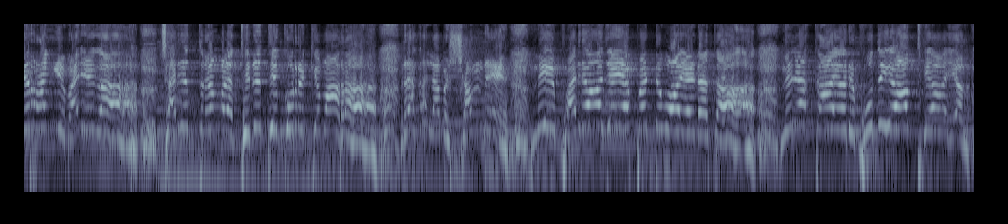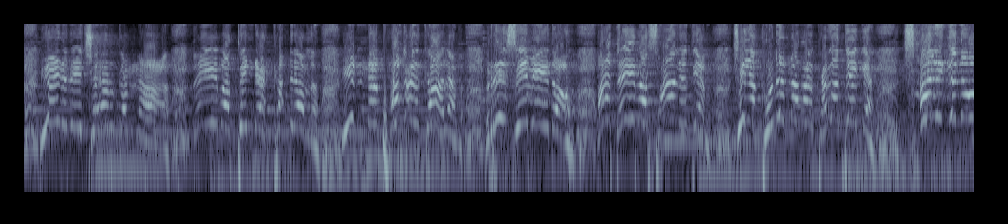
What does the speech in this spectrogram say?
ഇറങ്ങി വരിക. ചരിത്രങ്ങളെ തിരുത്തി കുറിക്കുമാറ്. നീ പരാജയപ്പെട്ടു പോയെടുത്ത് നിനക്കായ ഒരു പുതിയ അധ്യായം എഴുതി ചേർക്കുന്ന ദൈവത്തിന്റെ കരം ഇന്ന് പകൽക്കാലം റിസീവ് ചെയ്തു. ആ ദൈവ സാന്നിധ്യം ചില കുടുംബങ്ങൾക്കകത്തേക്ക് ചലിക്കുന്നു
